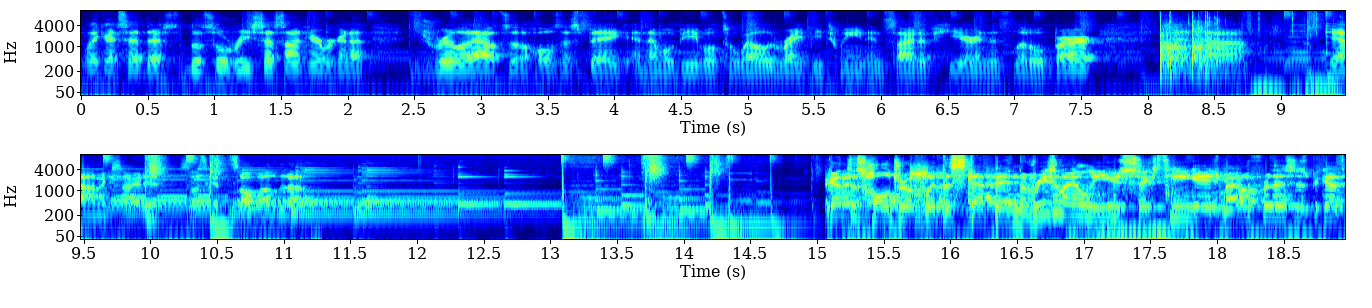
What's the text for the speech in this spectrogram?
like I said, there's this little recess on here. We're gonna drill it out so the hole's this big and then we'll be able to weld right between inside of here in this little burr. And uh, yeah, I'm excited. So let's get this all welded up. Got this hole drilled with the step bit and the reason I only use 16 gauge metal for this is because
